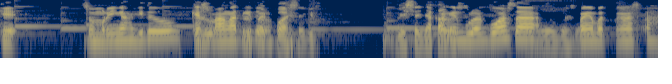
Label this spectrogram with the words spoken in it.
kayak sumringah gitu kayak Lu- semangat Lu gitu pengen puasa gitu. Biasanya kalau pengen bulan puasa pengen puasa, pengen buat ngeras ah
